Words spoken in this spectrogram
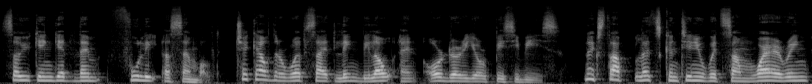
so you can get them fully assembled. Check out their website link below and order your PCBs. Next up, let's continue with some wiring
